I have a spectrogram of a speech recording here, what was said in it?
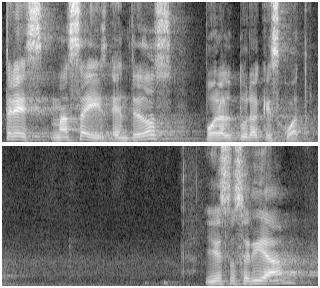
3 más 6 entre 2 por altura que es 4. Y esto sería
